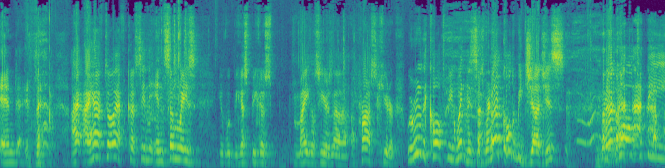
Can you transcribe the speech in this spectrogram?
and I, I have to laugh because in, in some ways, it would because because Michael's here as a, a prosecutor. We're really called to be witnesses. We're not called to be judges. We're not called to be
